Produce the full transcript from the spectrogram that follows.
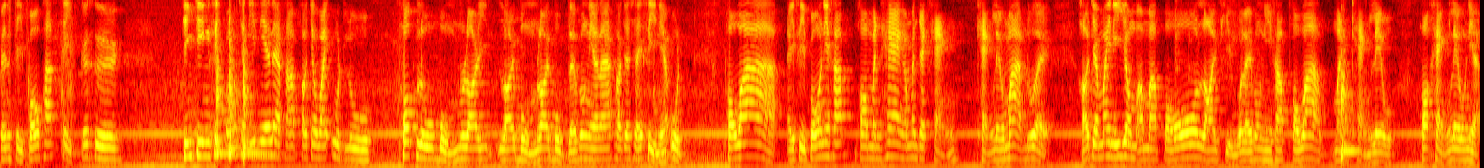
เป็นสีโป๊พลาสติกก็คือ จริง ๆ สีโป๊ชนิดนี้เนะครับเขาจะไว้อุดรู พวกรูบุ๋มรอยรอยบุ๋มรอยบุบอะไรพวกนี้นะเขาจะใช้สีเนี้ยอุด เพราะว่าไอ้สีโป๊เนี่ยครับพอมันแห้งแล้วมันจะแข็งแข็งเร็วมากด้วย เขาจะไม่นิยมเอามาโป๊รอยผิวอะไรพวกนี้ครับ เพราะว่ามันแข็งเร็ว พอแข็งเร็วเนี่ย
